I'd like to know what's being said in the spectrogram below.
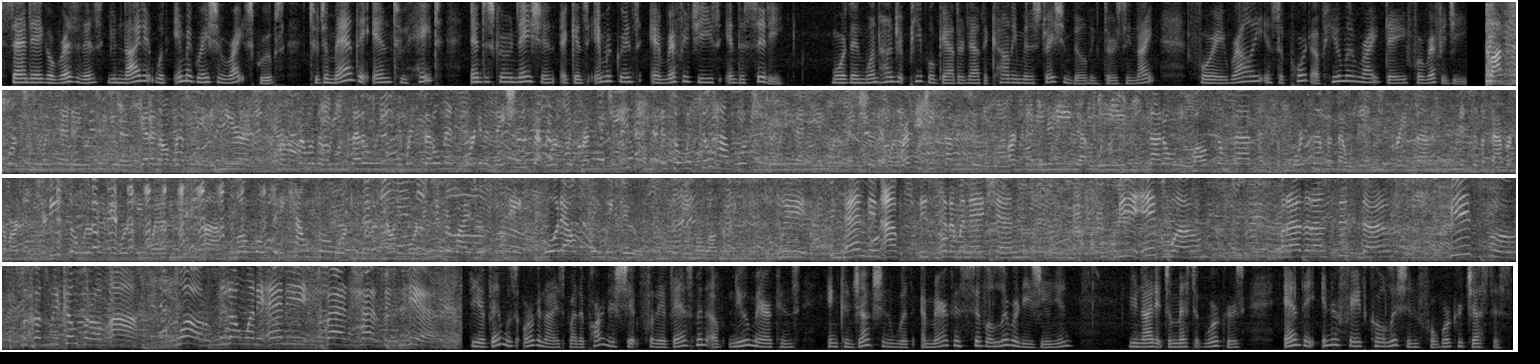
San Diego residents united with immigration rights groups to demand the end to hate and discrimination against immigrants and refugees in the city. More than 100 people gathered at the county administration building Thursday night for a rally in support of Human Rights Day for refugees. Lots of work to do in San Diego too. You will get an opportunity to hear from some of the resettling, the resettlement organizations that work with refugees. And so we still have work to do in San Diego to make sure that when refugees come into our community that we not only welcome them and support them, but that we integrate them into the fabric of our community. So we're going to be working with um, local city council, working with the county board of supervisors to see what else can we do to be more welcoming. We ending up discrimination, be and sister, peaceful, because we come from a war. We don't want any bad happen here. The event was organized by the Partnership for the Advancement of New Americans in conjunction with American Civil Liberties Union, United Domestic Workers, and the Interfaith Coalition for Worker Justice.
